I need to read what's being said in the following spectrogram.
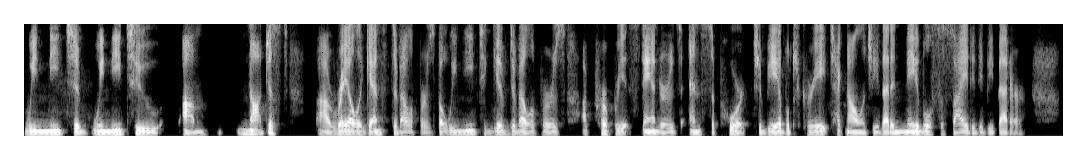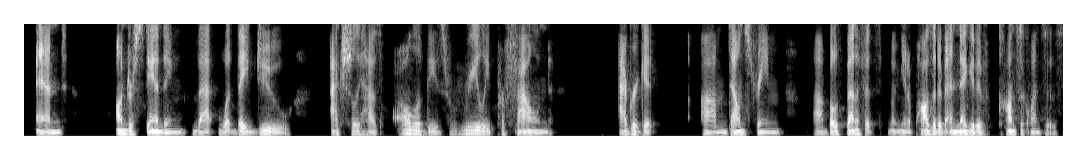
we need to, we need to um, not just uh, rail against developers, but we need to give developers appropriate standards and support to be able to create technology that enables society to be better. And understanding that what they do actually has all of these really profound aggregate um, downstream uh, both benefits you know positive and negative consequences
